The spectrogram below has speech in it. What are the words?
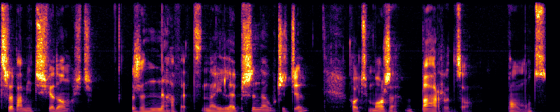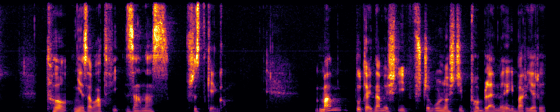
trzeba mieć świadomość, że nawet najlepszy nauczyciel, choć może bardzo pomóc, to nie załatwi za nas wszystkiego. Mam tutaj na myśli w szczególności problemy i bariery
